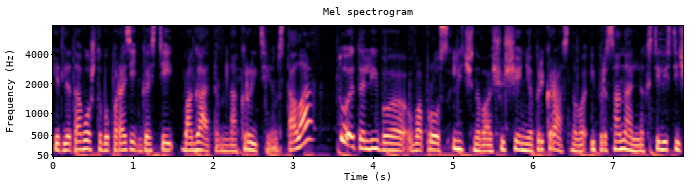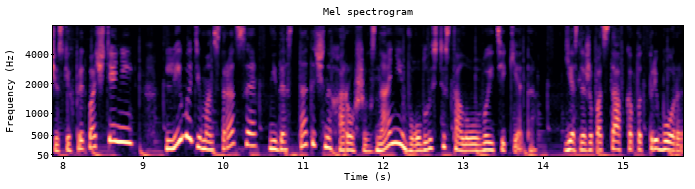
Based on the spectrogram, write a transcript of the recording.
и для того, чтобы поразить гостей богатым накрытием стола, то это либо вопрос личного ощущения прекрасного и персональных стилистических предпочтений, либо демонстрация недостаточно хороших знаний в области столового этикета. Если же подставка под приборы,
